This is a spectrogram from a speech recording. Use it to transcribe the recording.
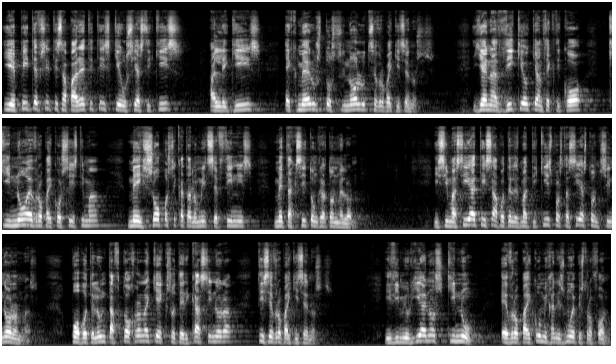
η επίτευξη της απαραίτητης και ουσιαστικής αλληλεγγύης εκ μέρους του συνόλου της Ευρωπαϊκής Ένωσης για ένα δίκαιο και ανθεκτικό κοινό ευρωπαϊκό σύστημα με ισόποση κατανομής της ευθύνης μεταξύ των κρατών μελών. Η σημασία της αποτελεσματικής προστασίας των συνόρων μας, που αποτελούν ταυτόχρονα και εξωτερικά σύνορα της Ευρωπαϊκής Ένωσης. Η δημιουργία ενός κοινού ευρωπαϊκού μηχανισμού επιστροφών.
